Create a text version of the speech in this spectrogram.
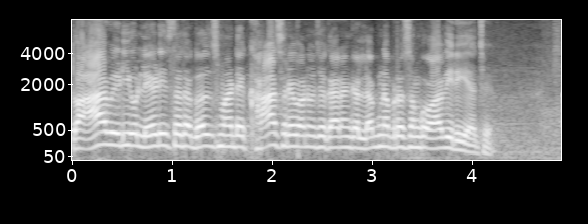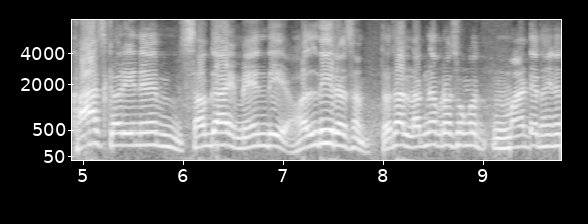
તો આ વીડિયો લેડીઝ તથા ગર્લ્સ માટે ખાસ રહેવાનું છે કારણ કે લગ્ન પ્રસંગો આવી રહ્યા છે. ખાસ કરીને સગાઈ, મહેંદી, હલ્દી રસમ તથા લગ્ન પ્રસંગો માટે થઈને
